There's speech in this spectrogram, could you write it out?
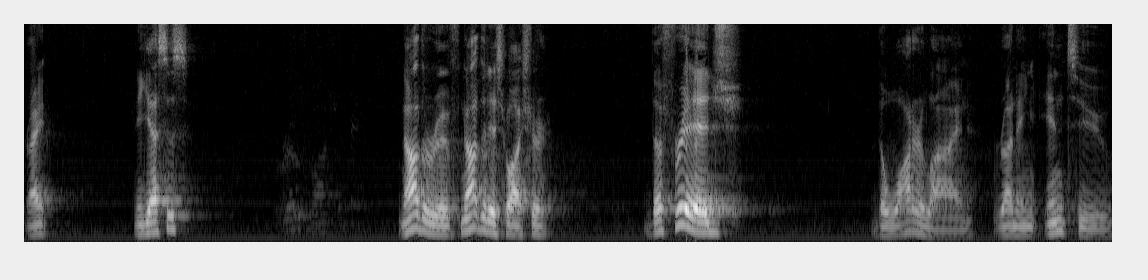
right? Any guesses? Not the roof, not the dishwasher. The fridge, the water line running into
